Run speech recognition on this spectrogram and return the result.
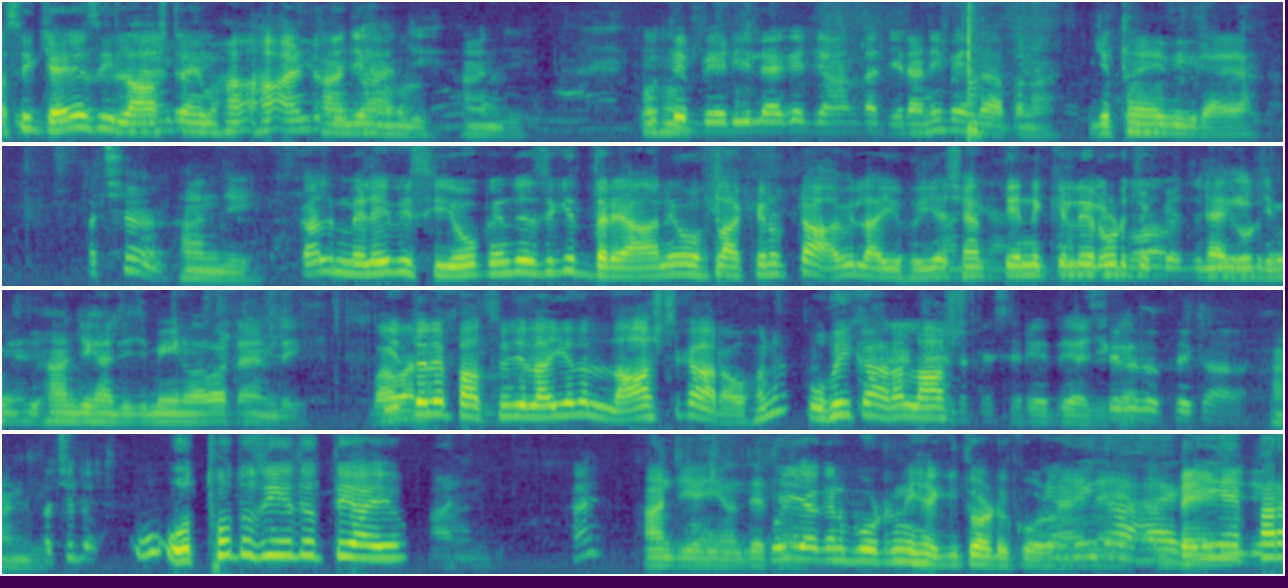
ਅਸੀਂ ਗਏ ਸੀ ਲਾਸਟ ਟਾਈਮ ਹਾਂ ਹਾਂ end ਤੇ ਹਾਂਜੀ। ਹਾਂਜੀ ਹਾਂਜੀ। ਉੱਥੇ ਬੇੜੀ ਲੈ ਕੇ ਜਾਣ ਦਾ ਜਿਹੜਾ ਨਹੀਂ ਪੈਂਦਾ ਆਪਣਾ ਜਿੱਥੋਂ ਇਹ ਵੀਰ ਆਇਆ। ਅੱਛਾ। ਹਾਂਜੀ। ਕੱਲ ਮਿਲੇ ਵੀ ਸੀ ਉਹ ਕਹਿੰਦੇ ਸੀ ਕਿ ਦਰਿਆ ਨੇ ਉਸ ਇਲਾਕੇ ਨੂੰ ਢਾਹ ਵੀ ਲਾਈ ਹੋਈ ਹੈ ਸ਼ਾਇਦ 3 ਕਿੱਲੇ ਰੁੜ ਚੁੱਕੇ ਜ਼ਮੀਨ ਹਾਂਜੀ ਹਾਂਜੀ ਜ਼ਮੀਨ ਵਾਵਾ ਟੈਂਡ ਦੀ। ਇਧਰਲੇ ਪਾਸੇ ਜੇ ਲਾਈਏ ਤਾਂ ਲਾਸਟ ਘਰ ਆ ਉਹ ਹਨਾ? ਉਹੀ ਘਰ ਆ ਲਾਸਟ ਤੇ ਸਿਰੇ ਤੇ ਆ ਜੀ ਸਿਰੇ ਘਰ। ਦੇ ਉੱਤੇ ਘਰ। ਹਾਂਜੀ। ਅੱਛਾ ਤੇ ਉਹ- ਉੱਥੋਂ ਤੁਸੀਂ ਇਹਦੇ ਉੱਤੇ ਆਏ ਹੋ? ਹਾਂਜੀ। ਅਸੀਂ ਉਹਦੇ ਤੇ ਕੋਈ ਅਗਨ ਬੋਟ ਨਹੀਂ ਹੈਗੀ ਤੁਹਾਡੇ ਕੋਲ। ਤਾਂ ਹੈਗੀ ਪਰ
